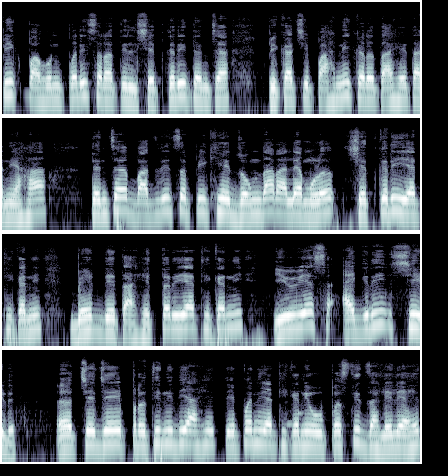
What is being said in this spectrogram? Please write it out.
पीक पाहून परिसरातील शेतकरी त्यांच्या पिकाची पाहणी करत आहेत आणि हा त्यांचं बाजरीचं पीक हे जोमदार आल्यामुळं शेतकरी या ठिकाणी भेट देत आहेत. तर या ठिकाणी यू एस ॲग्री सीड चे जे प्रतिनिधी आहेत ते पण या ठिकाणी उपस्थित झालेले आहेत.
